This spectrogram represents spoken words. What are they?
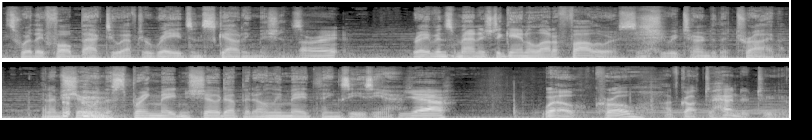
It's where they fall back to after raids and scouting missions. Alright. Raven's managed to gain a lot of followers since she returned to the tribe. And I'm sure when the Spring Maiden showed up, it only made things easier. Yeah. Well, Qrow, I've got to hand it to you.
